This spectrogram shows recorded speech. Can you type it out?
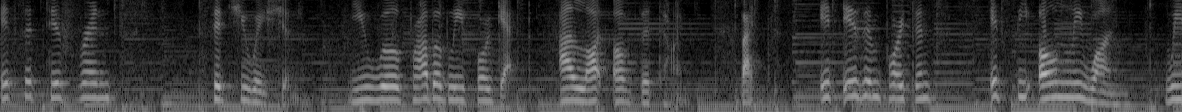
it's a different situation. You will probably forget a lot of the time. But it is important. It's the only one. We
